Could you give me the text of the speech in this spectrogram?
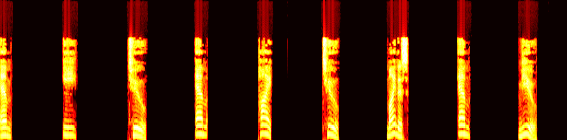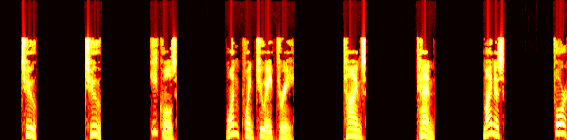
M E two M pi two minus M mu two two equals one point two eight three times ten minus four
